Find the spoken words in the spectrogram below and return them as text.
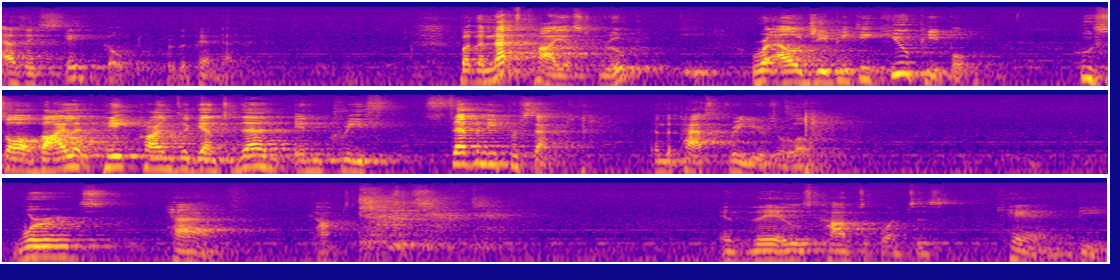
as a scapegoat for the pandemic. But the next highest group were LGBTQ people, who saw violent hate crimes against them increase 70% in the past three years alone. Words have consequences. And those consequences can be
